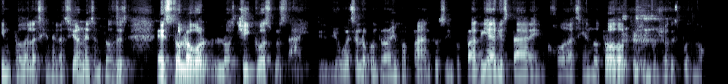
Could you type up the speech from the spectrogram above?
en todas las generaciones. Entonces, esto luego los chicos, pues, ay, yo voy a hacer lo contrario a mi papá. Entonces, mi papá diario está en joda haciendo todo, pues yo después no.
